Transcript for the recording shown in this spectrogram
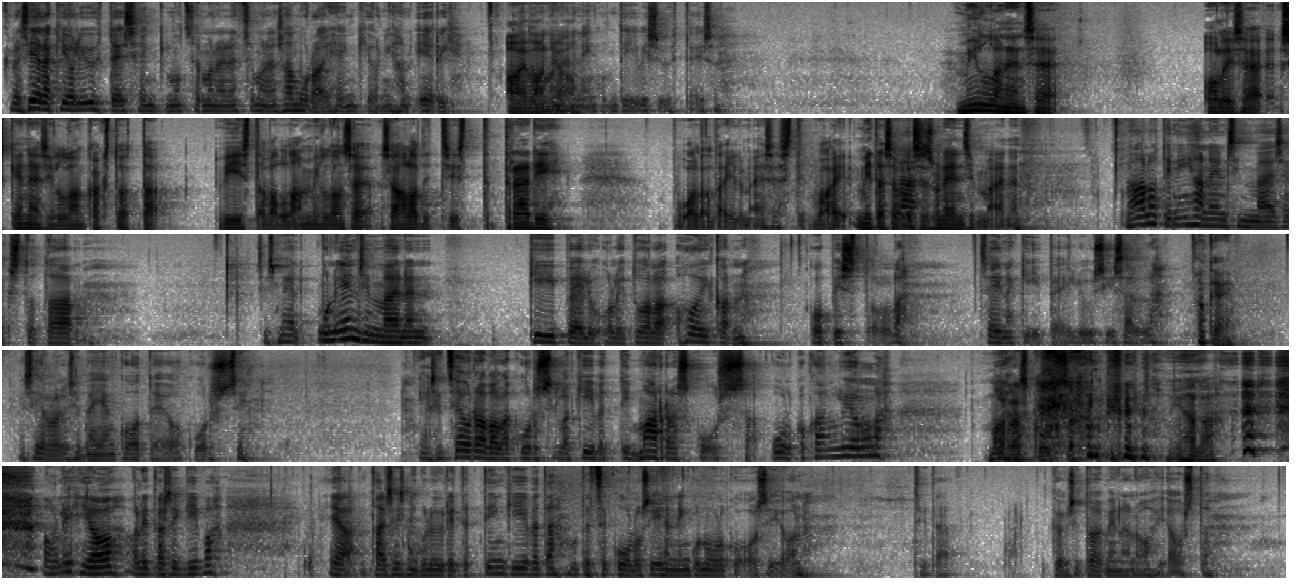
kyllä sielläkin oli yhteishenki, mutta semmoinen, että semmoinen samuraihenki on ihan eri. Aivan, joo. Niin kuin tiivis yhteisö. Millainen se oli se skene silloin 2005 tavallaan, milloin se, sä aloitit siis tradi puolelta ilmeisesti, vai mitä se mä, oli se sun ensimmäinen? Mä aloitin ihan ensimmäiseksi, tota, siis mun ensimmäinen kiipeily oli tuolla Hoikan opistolla, seinäkiipeilyä sisällä. Okei. Okay. Ja siellä oli se meidän KTO-kurssi. Ja sitten seuraavalla kurssilla kiivettiin marraskuussa ulkokalliolla. Marraskuussa? Kyllä. Ihanaa. oli, joo, oli tosi kiva. Ja, tai siis niin kuin yritettiin kiivetä, mutta se kuului siihen niin kuin ulko-osioon, sitä köysitoiminnan ohjausta.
